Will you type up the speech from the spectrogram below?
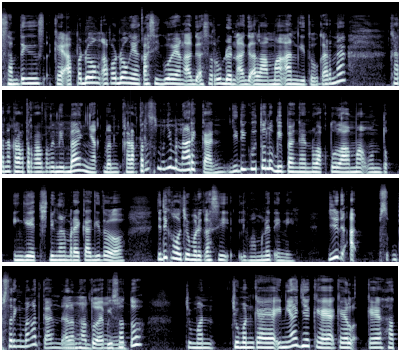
something kayak apa dong, apa dong yang kasih gue yang agak seru dan agak lamaan gitu. Karena karena karakter-karakter ini banyak dan karakternya semuanya menarik kan. Jadi gue tuh lebih pengen waktu lama untuk engage dengan mereka gitu loh. Jadi kalau cuma dikasih 5 menit ini. Jadi sering banget kan dalam satu episode tuh cuman cuman kayak ini aja kayak kayak kayak sat,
